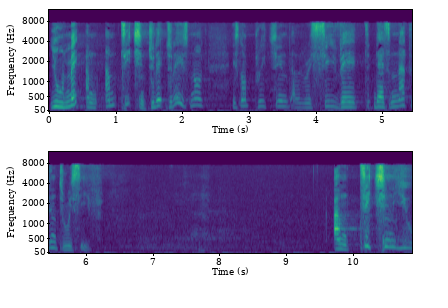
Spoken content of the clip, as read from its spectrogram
you make I'm, I'm teaching. Today today is not it's not preaching receive it. There's nothing to receive i'm teaching you.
